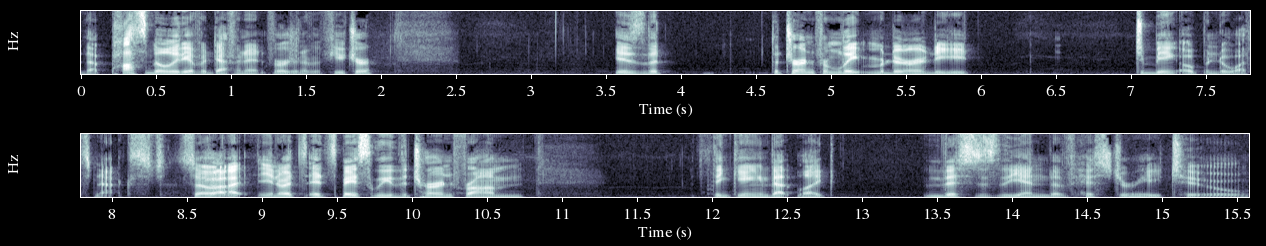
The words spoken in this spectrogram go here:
that possibility of a definite version of a future is the the turn from late modernity to being open to what's next. So I, you know it's it's basically the turn from thinking that like this is the end of history to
